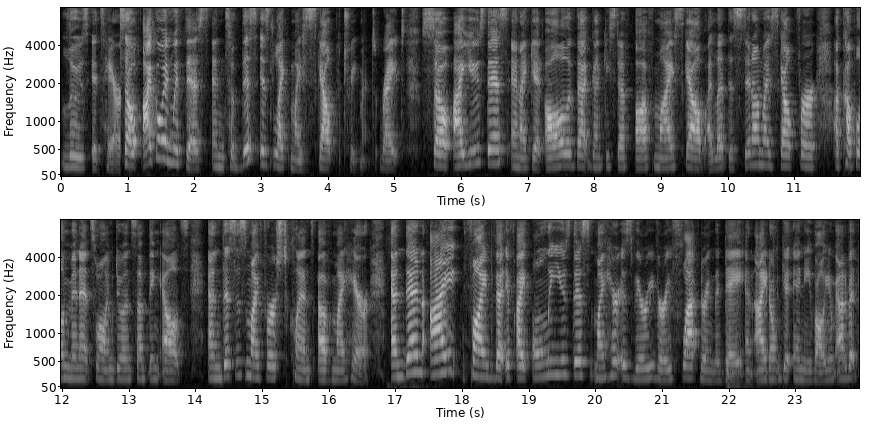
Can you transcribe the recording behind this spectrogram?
lose its hair. So I go in with this. And so this is like my scalp treatment, right? So I use this and I get all of that gunky stuff off my scalp. I let this sit on my scalp for a couple of minutes while I'm doing something else. And this is my first cleanse of my hair. And then I find that if I only use this, my hair is very, very flat during the day and I don't get any volume out of it.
